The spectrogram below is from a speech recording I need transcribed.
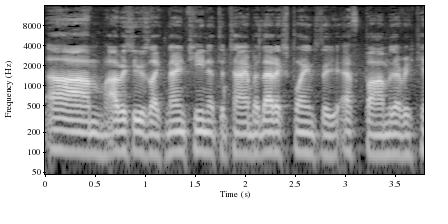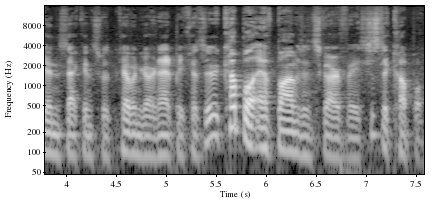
Um, obviously, he was like 19 at the time, but that explains the F bombs every 10 seconds with Kevin Garnett because there are a couple F bombs in Scarface, just a couple.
